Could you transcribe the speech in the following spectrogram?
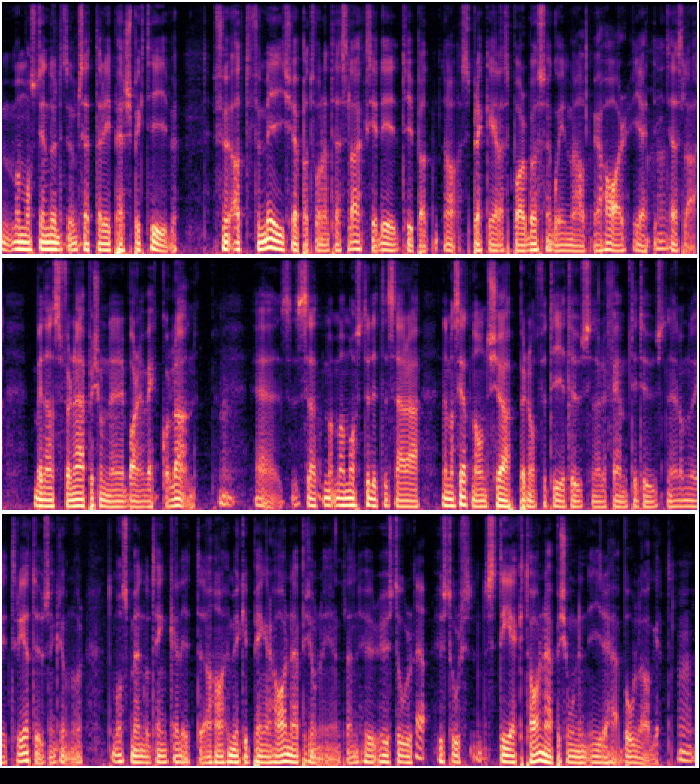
man måste ju ändå liksom sätta det i perspektiv. För att för mig köpa 200 Tesla-aktier det är typ att ja, spräcka hela sparbössan och gå in med allt jag har i, ett, Mm. i Tesla. Medan för den här personen är det bara en veckolön. Mm. Eh, så, så att man, man måste lite så här, när man ser att någon köper något för 10 000 eller 50 000 eller om det är 3 000 kronor. Då måste man ändå tänka lite, aha, hur mycket pengar har den här personen egentligen? Hur, hur, stor, Ja. hur stor stek tar den här personen i det här bolaget? Mm.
